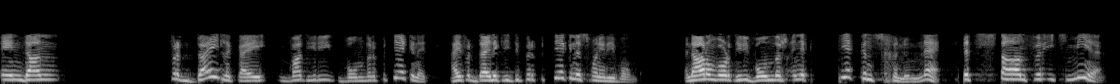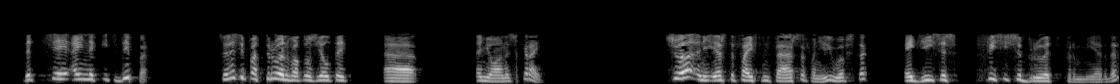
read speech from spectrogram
en dan verduidelik hy wat hierdie wonder beteken het. Hy verduidelik die dieper betekenis van hierdie wonder. En daarom word hierdie wonders eintlik tekens genoem, né? Nee, dit staan vir iets meer. Dit sê eintlik iets dieper. So dis die patroon wat ons heeltyd uh in Johannes kry. So in die eerste 15 verse van hierdie hoofstuk het Jesus fisiese brood vermeerder.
